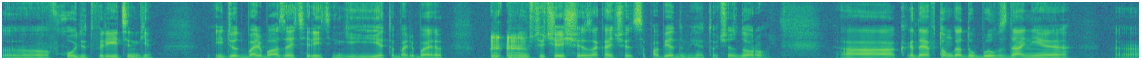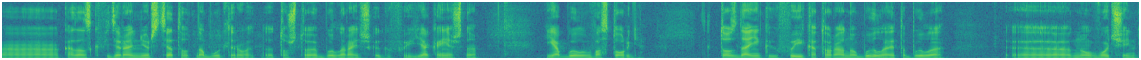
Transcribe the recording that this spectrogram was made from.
э, входит в рейтинги, идет борьба за эти рейтинги, и эта борьба все чаще заканчивается победами, и это очень здорово. А, когда я в том году был в здании Казанского федерального университета, вот на Бутлерова, то, что было раньше КГФИ, я, конечно, я был в восторге. То здание КГФИ, которое оно было, это было э, ну, в очень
